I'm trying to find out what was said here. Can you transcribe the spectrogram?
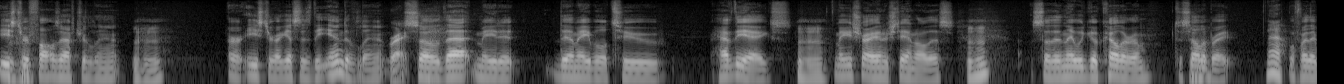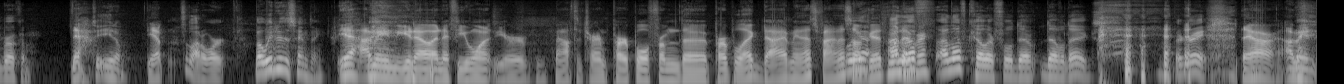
Easter Mm-hmm. falls after Lent, hmm or Easter, I guess, is the end of Lent. Right. So that made it them able to have the eggs. hmm Making sure I understand all this. hmm So then they would go color them to celebrate Mm-hmm. Yeah. before they broke them. Yeah. to eat them. Yep. It's a lot of work, but we do the same thing. Yeah, I mean, you know, and if you want your mouth to turn purple from the purple egg dye, I mean, that's fine. That's Well, all yeah, good. I Whatever. love I love colorful dev- deviled eggs. They're great. They are. I mean,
